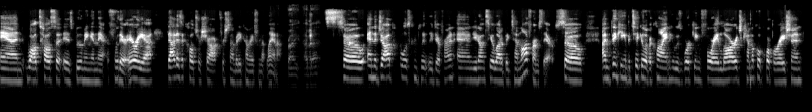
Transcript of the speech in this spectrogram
and while Tulsa is booming in there for their area, that is a culture shock for somebody coming from Atlanta. Right, I bet. So, and the job pool is completely different, and you don't see a lot of Big Ten law firms there. So, I'm thinking in particular of a client who was working for a large chemical corporation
